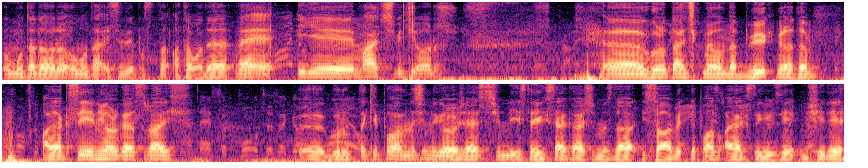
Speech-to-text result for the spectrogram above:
Umut'a doğru Umut'a istediği pası atamadı ve iyi maç bitiyor. Ee, gruptan çıkma yolunda büyük bir adım. Ajax'ı yeniyor Galatasaray. Ee, gruptaki puanını şimdi göreceğiz. Şimdi istatistiksel karşımızda isabetli pas Ajax'ı %77,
